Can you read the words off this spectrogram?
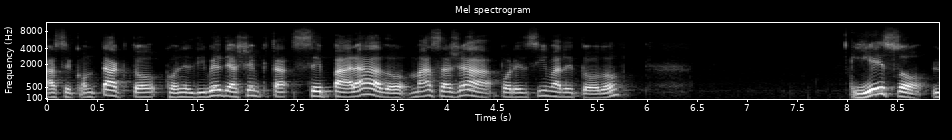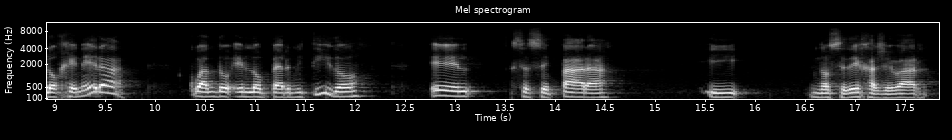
hace contacto con el nivel de Hashem que está separado más allá, por encima de todo. Y eso lo genera cuando en lo permitido él se separa y no se deja llevar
